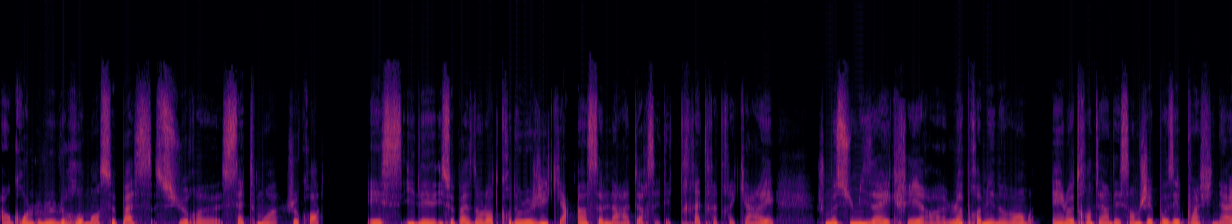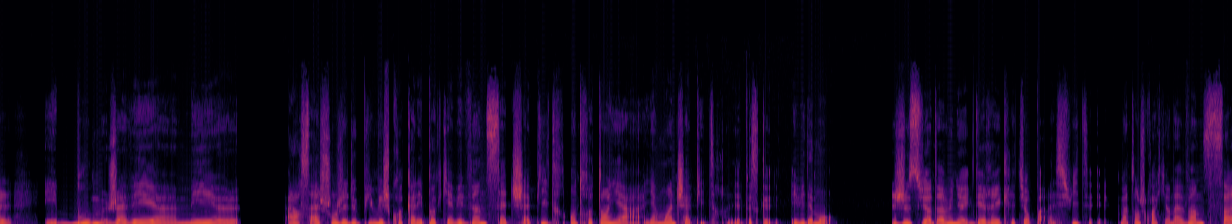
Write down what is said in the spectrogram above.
en gros, le, roman se passe sur euh, mois, je crois. Et il, se passe dans l'ordre chronologique, il y a un seul narrateur, c'était très très très carré. Je me suis mise à écrire euh, le 1er novembre et le 31 décembre, j'ai posé le point final et boum, j'avais mes... alors ça a changé depuis, mais je crois qu'à l'époque il y avait 27 chapitres. Entre-temps, il il y a moins de chapitres. Parce que, évidemment, je suis intervenue avec des réécritures par la suite. Et maintenant, je crois qu'il y en a 25.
